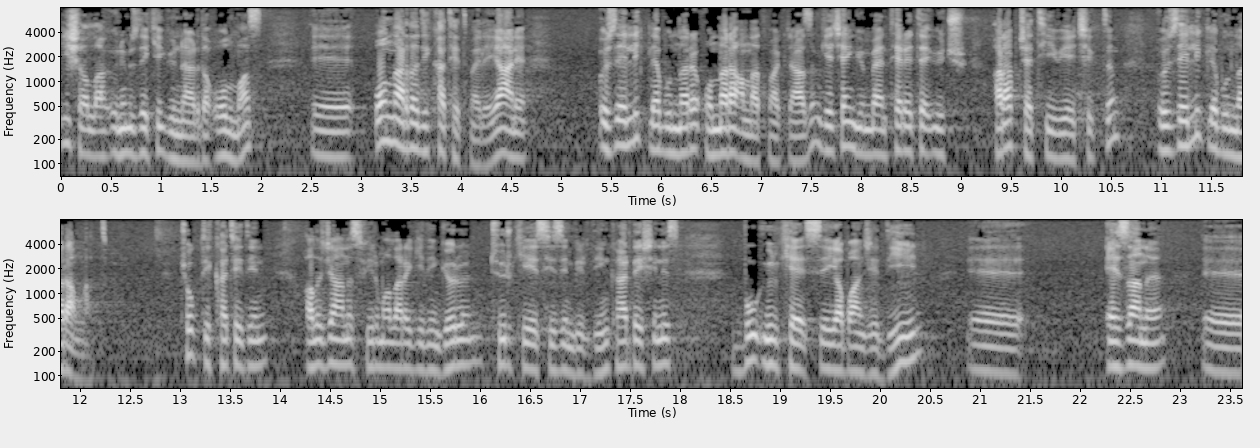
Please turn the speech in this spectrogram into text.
İnşallah önümüzdeki günlerde olmaz. Ee, onlar da dikkat etmeli. Yani Özellikle bunları onlara anlatmak lazım. Geçen gün ben TRT 3 Arapça TV'ye çıktım. Özellikle bunları anlattım. Çok dikkat edin. Alacağınız firmalara gidin görün. Türkiye sizin bir din kardeşiniz. Bu ülke size yabancı değil. Ee, ezanı, e,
